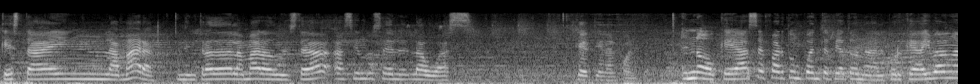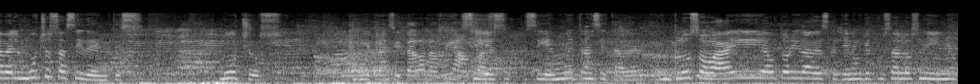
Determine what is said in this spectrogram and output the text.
que está en La Mara, en la entrada de La Mara, donde está haciéndose la UAS. ¿Qué tiene el puente? No, que hace falta un puente peatonal, porque ahí van a haber muchos accidentes, muchos. ¿Es muy transitada la vía? Sí es, sí, es muy transitada. Incluso hay autoridades que tienen que cruzar los niños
